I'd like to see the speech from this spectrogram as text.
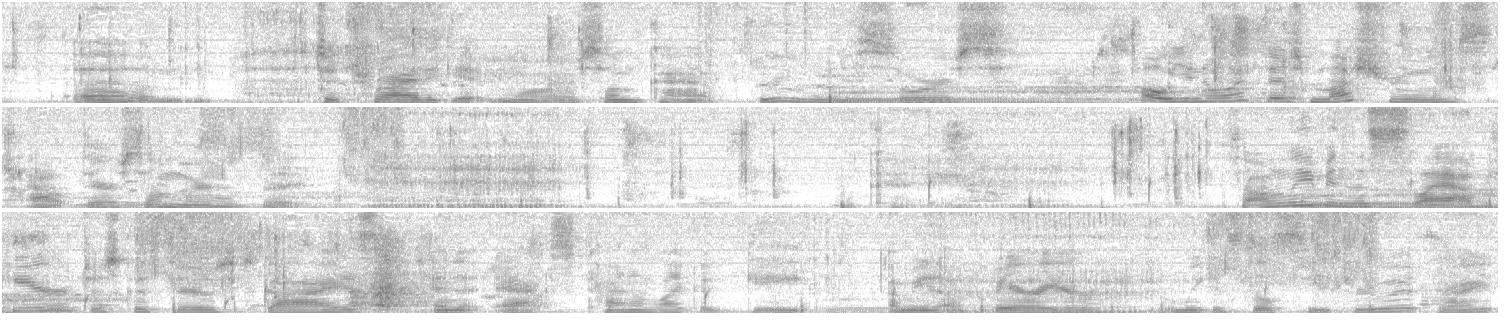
um, to try to get more some kind of food source. Oh, you know what? There's mushrooms out there somewhere, but okay. So I'm leaving this slab here just because there's guys and it acts kind of like a gate. I mean, a barrier, and we can still see through it, right?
